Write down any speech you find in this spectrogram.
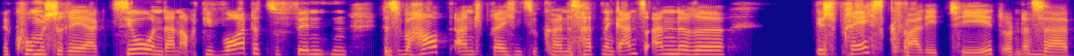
eine komische Reaktion, dann auch die Worte zu finden, das überhaupt ansprechen zu können. Es hat eine ganz andere Gesprächsqualität und mhm. deshalb,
